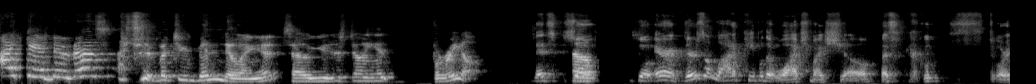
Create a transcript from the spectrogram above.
I can't do this. I said, but you've been doing it, so you're just doing it for real. That's so. Um, so Eric, there's a lot of people that watch my show. That's a cool story.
